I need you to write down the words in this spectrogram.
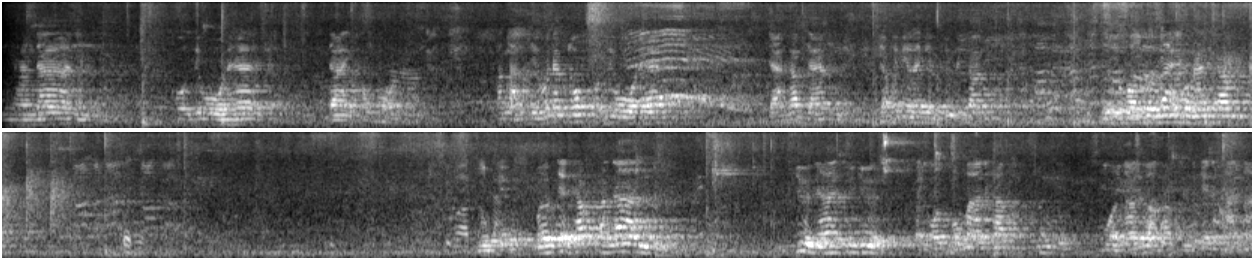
ทางด้านโคซิโอนะฮะได้ของบอลทางหลังถือว่านักลบโคซิโอนะฮะยังครับยังยังไม่มีอะไรเกิดขึ้นนะครับคือของตัวได้เท่านั้นนะครับลูกเกมเบอร์เจ็ดครับทางด้านยืดนะฮะชื่อยืดไปโอนผมมานะครับเพิ่งบวชมาหรือเปล่าครับหรือเกณฑ์ทหารมา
